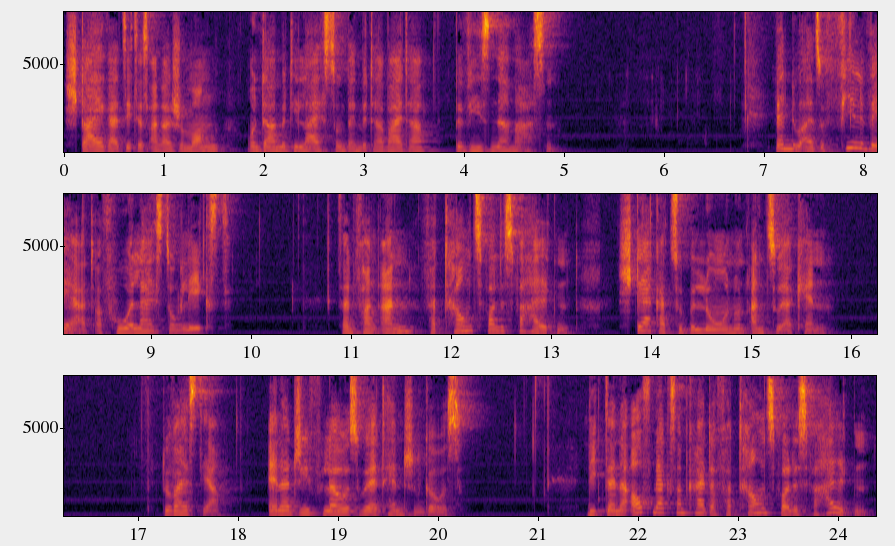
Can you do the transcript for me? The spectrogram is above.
steigert sich das Engagement und damit die Leistung der Mitarbeiter bewiesenermaßen. Wenn du also viel Wert auf hohe Leistung legst, dann fang an, vertrauensvolles Verhalten stärker zu belohnen und anzuerkennen. Du weißt ja, Energy flows where attention goes. Liegt deine Aufmerksamkeit auf vertrauensvolles Verhalten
